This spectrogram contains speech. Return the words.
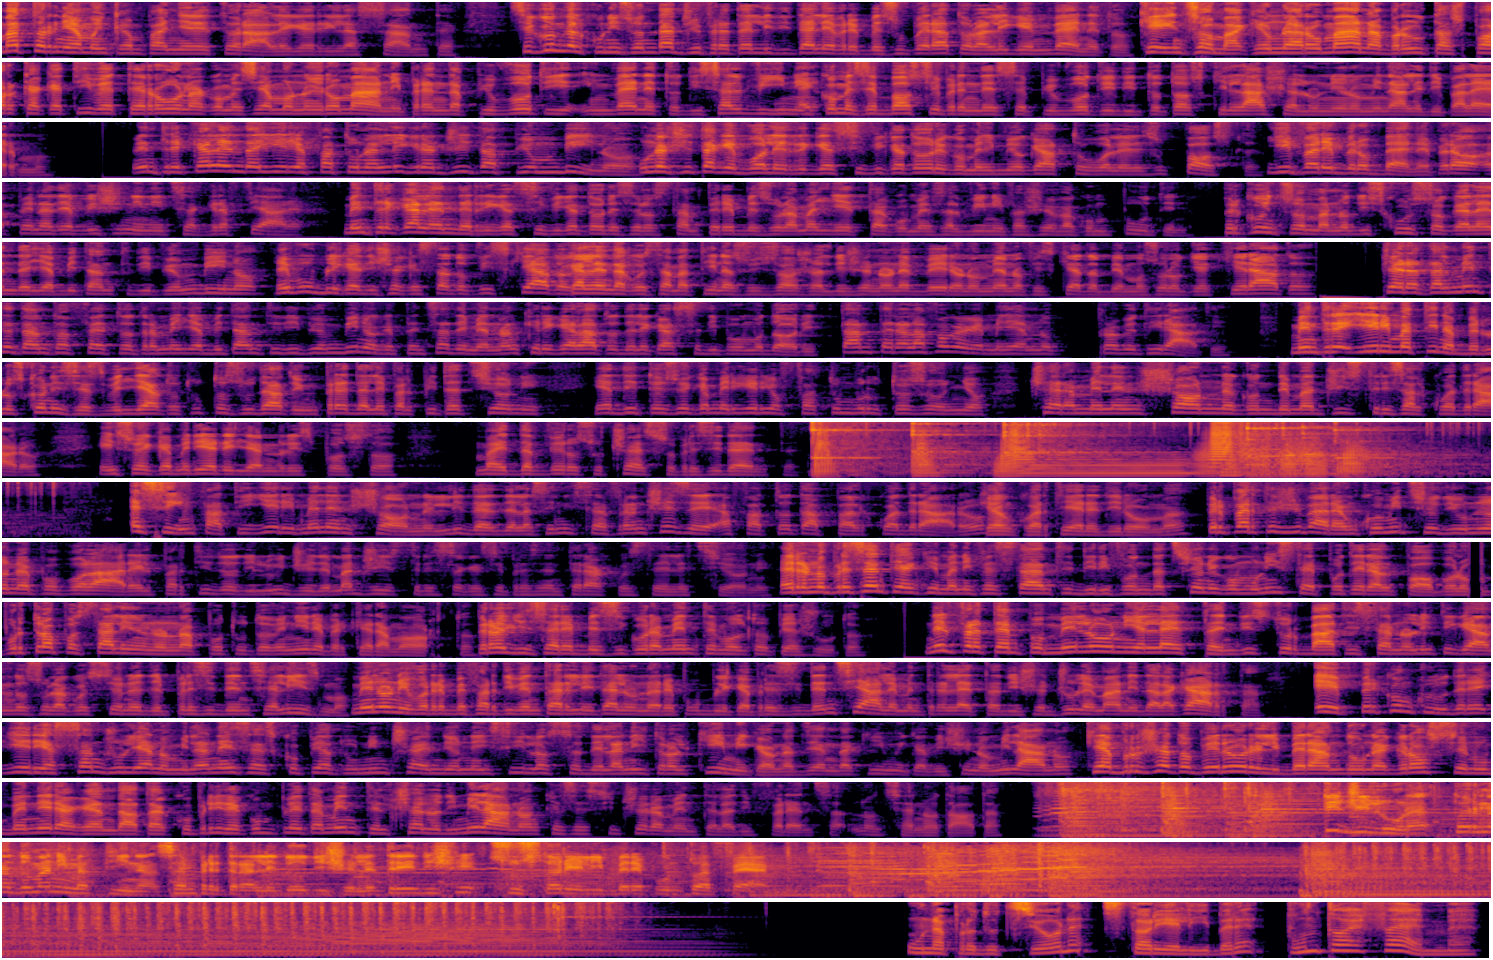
Ma torniamo in campagna elettorale, che è rilassante. Secondo alcuni sondaggi, Fratelli d'Italia avrebbe superato la Lega in Veneto. Che insomma, che una romana brutta, sporca, cattiva e terrona come siamo noi romani prenda più voti in Veneto di Salvini, è come se Bossi prendesse più voti di Totò Schillaci all'uninominale di Palermo. Mentre Calenda ieri ha fatto un'allegra gita a Piombino, una città che vuole il rigassificatore come il mio gatto vuole le supposte. Gli farebbero bene, però appena ti avvicini inizia a graffiare. Mentre Calenda il rigassificatore se lo stamperebbe sulla maglietta come Salvini faceva con Putin. Per cui insomma hanno discusso Calenda e gli abitanti di Piombino. Repubblica dice che è stato fischiato. Calenda questa mattina sui social dice non è vero, non mi hanno fischiato, abbiamo solo chiacchierato. C'era talmente tanto affetto tra me e gli abitanti di Piombino che pensate mi hanno anche regalato delle casse di pomodori. Tanta era la foga che me li hanno proprio tirati. Mentre ieri mattina Berlusconi si è svegliato tutto sudato in preda alle palpitazioni e ha detto ai suoi camerieri ho fatto un brutto sogno, c'era Melenchon con De Magistris al quadraro e i suoi camerieri gli hanno risposto ma è davvero successo presidente? Eh sì, infatti, ieri Mélenchon, il leader della sinistra francese, ha fatto tappa al Quadraro, che è un quartiere di Roma, per partecipare a un comizio di Unione Popolare, il partito di Luigi De Magistris che si presenterà a queste elezioni. Erano presenti anche i manifestanti di Rifondazione Comunista e Potere al Popolo. Purtroppo Stalin non ha potuto venire perché era morto, però gli sarebbe sicuramente molto piaciuto. Nel frattempo, Meloni e Letta, indisturbati, stanno litigando sulla questione del presidenzialismo. Meloni vorrebbe far diventare l'Italia una repubblica presidenziale, mentre Letta dice giù le mani dalla carta. E per concludere, ieri a San Giuliano milanese è scoppiato un incendio nei silos della Nitrolchimica, un'azienda chimica vicino Milano, che ha bruciato per ore liberando una grossa nube nera che è andata a coprire completamente il cielo di Milano, anche se sinceramente la differenza non si è notata. TG Luna torna domani mattina, sempre tra le 12 e le 13, su storielibere.fm. Una produzione storielibere.fm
